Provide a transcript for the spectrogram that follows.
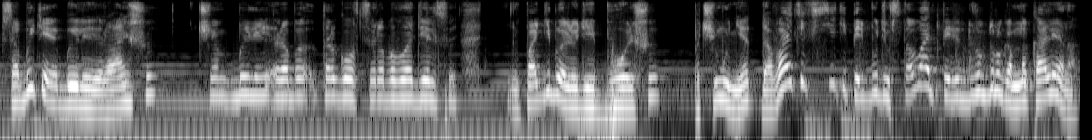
события были раньше, чем были работорговцы, рабовладельцы. Погибло людей больше. Почему нет? Давайте все теперь будем вставать перед друг другом на колено.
